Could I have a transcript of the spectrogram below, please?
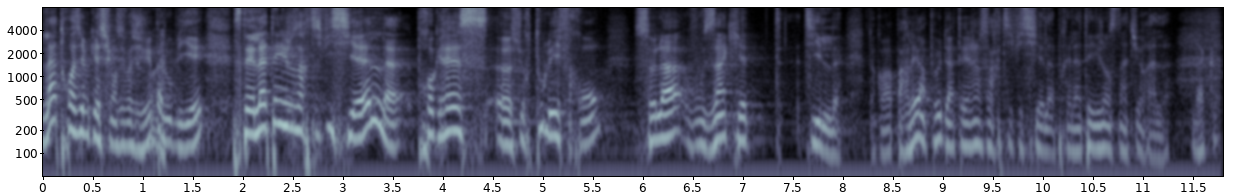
La troisième question, je ne vais pas l'oublier, c'était l'intelligence artificielle progresse euh, sur tous les fronts. Cela vous inquiète-t-il? Donc on va parler un peu d'intelligence artificielle après l'intelligence naturelle. D'accord.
